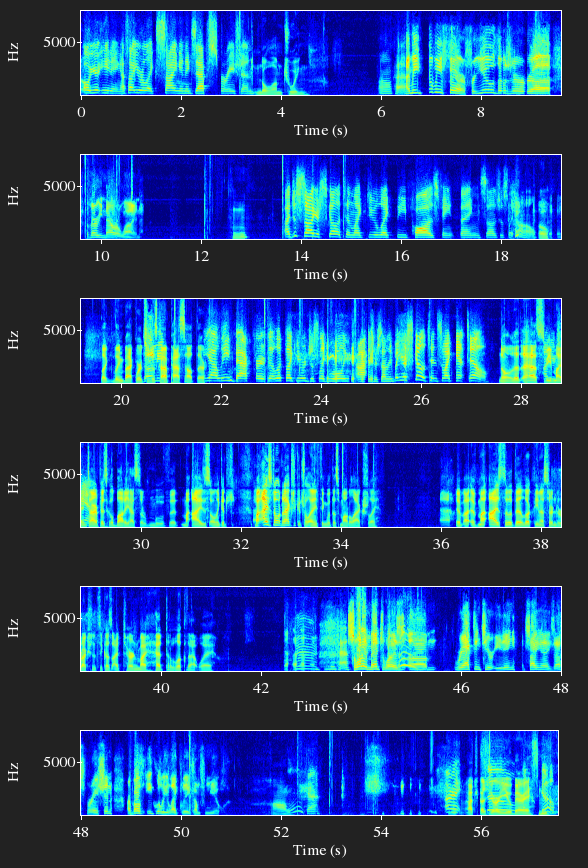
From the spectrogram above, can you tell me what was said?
So. Oh, you're eating. I thought you were like sighing in exasperation. No, I'm chewing. Oh, okay. I mean, to be fair, for you, those are uh, a very narrow line. Hmm? I just saw your skeleton like do like the pause faint thing, so I was just like, oh. Oh. Like lean backwards and I just mean- kind of pass out there? Yeah, lean backwards. It looked like you were just like rolling your eyes or something, but you're a skeleton, so I can't tell. No, that has to be your my channel. entire physical body has to move. It, my eyes only could. My eyes don't actually control anything with this model. Actually, Uh, if I, if my eyes look they're looking in a certain direction, it's because I turned my head to look that way. Mm, okay. so what I meant was, um, reacting to your eating and sighing in exasperation are both equally likely to come from you. Oh. Okay. All right. That's because you're you, Barry. Let's go.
